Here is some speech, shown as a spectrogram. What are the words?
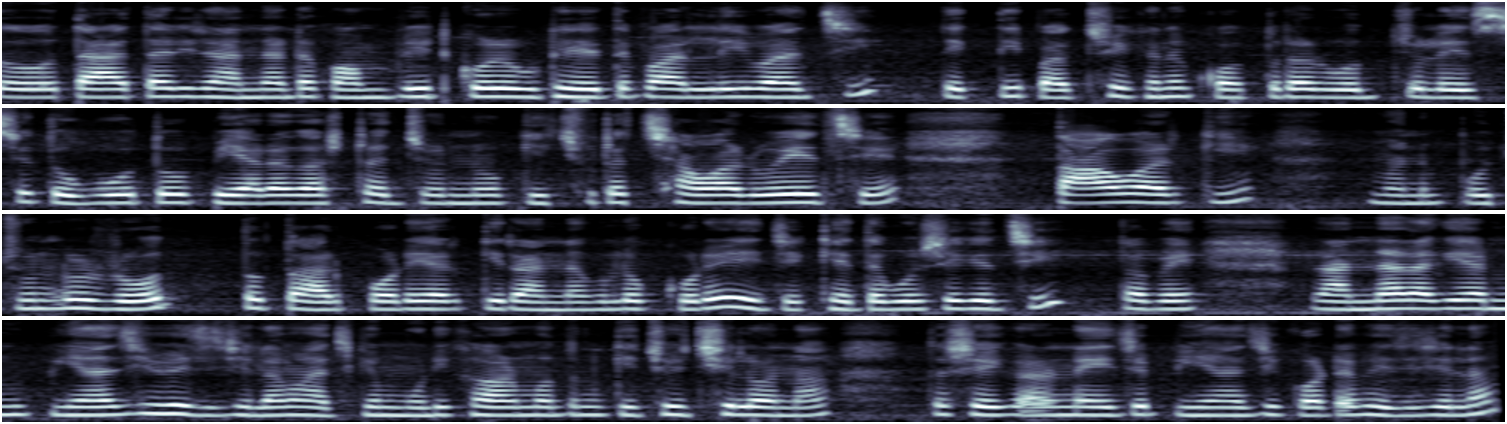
তো তাড়াতাড়ি রান্নাটা কমপ্লিট করে উঠে যেতে পারলেই বাঁচি। দেখতেই পাচ্ছ এখানে কতটা রোদ চলে এসছে, তবুও তো পেয়ারা গাছটার জন্য কিছুটা ছাওয়া রয়েছে। তাও আর কি মানে প্রচণ্ড রোদ, তো তারপরে আর কি রান্নাগুলো করে এই যে খেতে বসে গেছি। তবে রান্নার আগে আমি পেঁয়াজি ভেজেছিলাম, আজকে মুড়ি খাওয়ার মতন কিছুই ছিল না, তো সেই কারণে এই যে পেঁয়াজি কটা ভেজেছিলাম,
